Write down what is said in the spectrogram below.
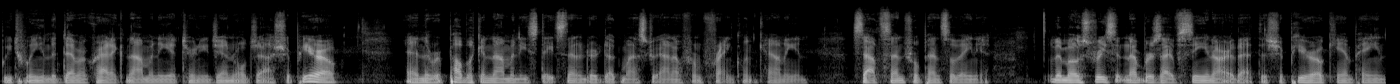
between the Democratic nominee Attorney General Josh Shapiro and the Republican nominee, State Senator Doug Mastriano from Franklin County in south central Pennsylvania. The most recent numbers I've seen are that the Shapiro campaign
